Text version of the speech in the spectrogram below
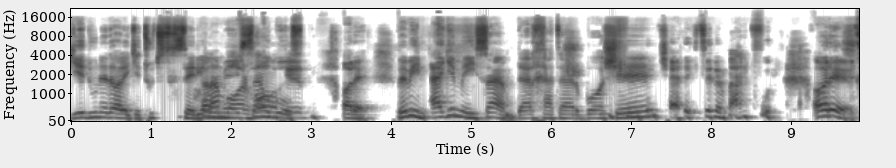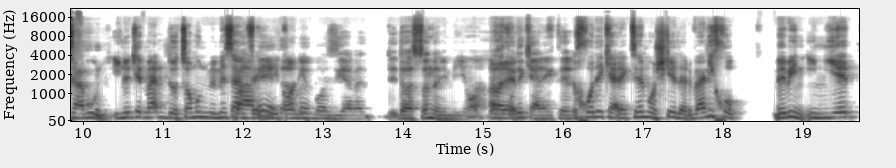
یه دونه داره که تو سریال هم بارها گفت. آره. ببین اگه میسم در خطر باشه کرکتر منفور آره قبول. اینو که من دوتامون مثل فکر می‌کنیم. بازی و داستان داریم میگیم. آره. خود کرکتر. خود کرکتر مشکل داره. ولی خب ببین این یه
